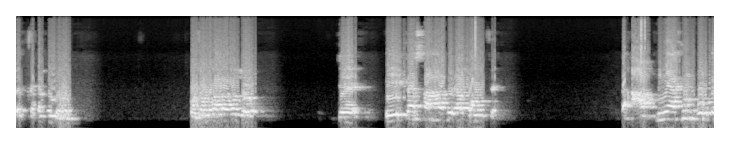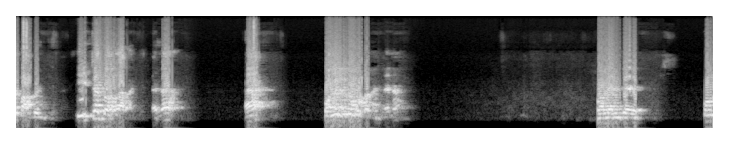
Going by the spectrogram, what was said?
ব্যাখ্যাটা হলো, প্রথম কথা হলো যে এইটা সাহাবিরা বলতেন। আপনি এখন বলতে পারবেন? এইটা দরকার আছে, তাই না? হ্যাঁ? বলেন তো হয় তাই না? বলেন যে কোন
